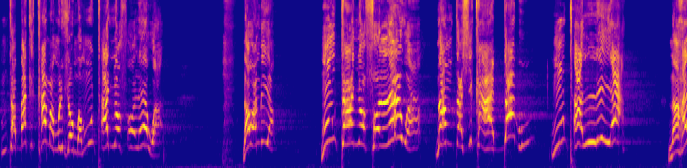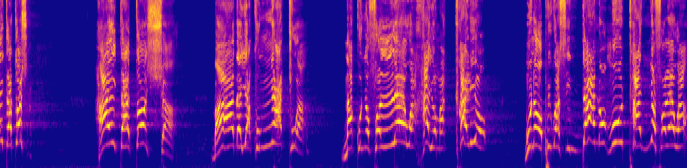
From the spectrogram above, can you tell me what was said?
mtabaki kama mlivyoumbwa mtanyofolewa nawambia mtanyofolewa na mtashika adabu mtalia na haitatosha. Haitatosha. Baada ya kung'atwa na kunyofolewa hayo makalio munaopigwa sindano mutanyofolewa.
